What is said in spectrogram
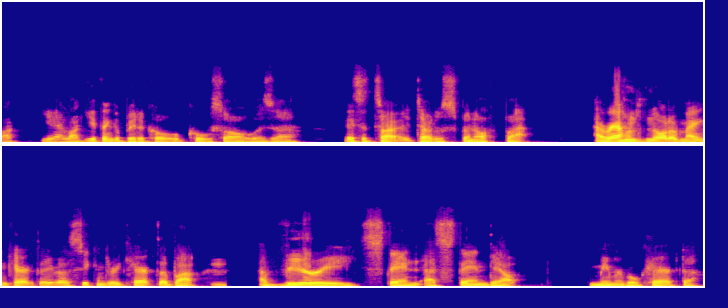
like yeah, like you think a bit of Cool Call Saul is a it's a to- total spin off, but around not a main character either, a secondary character, but Mm. a very stand a standout, memorable character.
